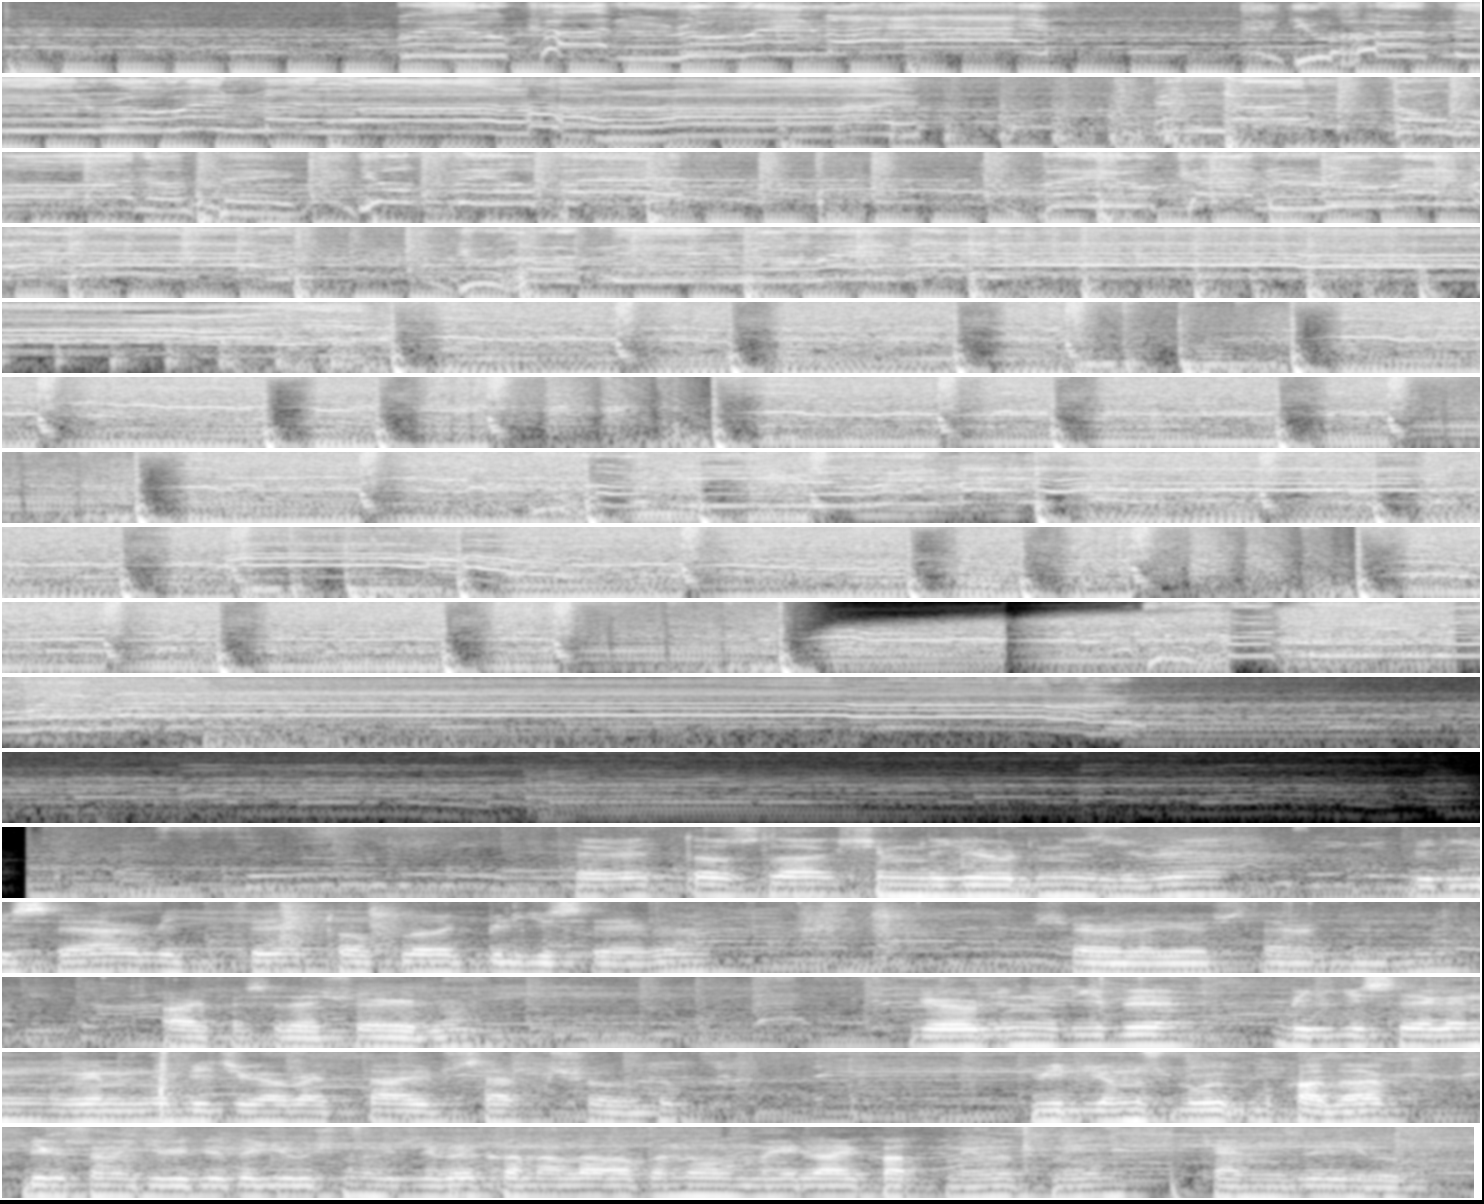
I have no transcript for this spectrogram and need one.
Evet dostlar şimdi gördüğünüz gibi bilgisayar bitti. Topladık bilgisayarı. Şöyle gösterdim. Arkası da şöyle. Gördüğünüz gibi bilgisayarın RAM'ini 1 GB daha yükseltmiş olduk. Videomuz bu, bu kadar. Bir sonraki videoda görüşmek üzere. Kanala abone olmayı, like atmayı unutmayın. Kendinize iyi bakın.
